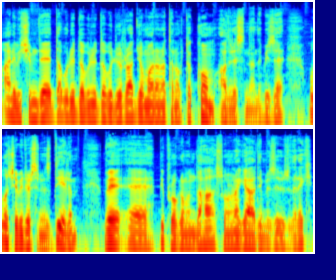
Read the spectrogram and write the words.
Aynı biçimde www.radyomaranata.com adresinden de bize ulaşabilirsiniz diyelim. Ve e, bir programın daha sonuna geldiğimizi üzülerek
